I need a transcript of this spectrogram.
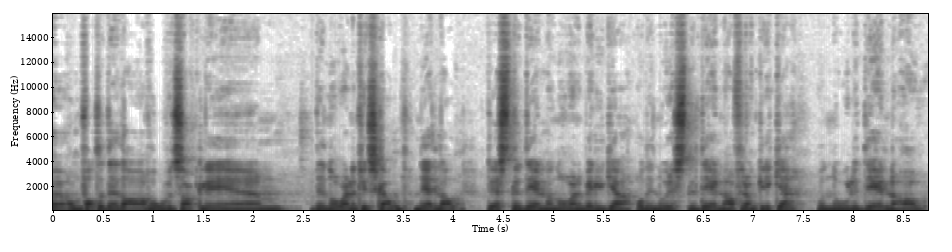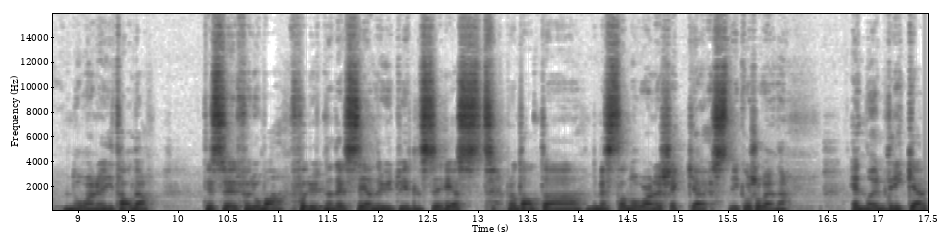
eh, omfattet det da hovedsakelig eh, det nåværende Tyskland, Nederland, de østlige delene av nåværende Belgia og de nordøstlige delene av Frankrike og den nordlige delene av nåværende Italia til sør for Roma, foruten en del senere utvidelser i øst, bl.a. det meste av nåværende Tsjekkia, Østerrike og Slovenia. Enormt rike.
